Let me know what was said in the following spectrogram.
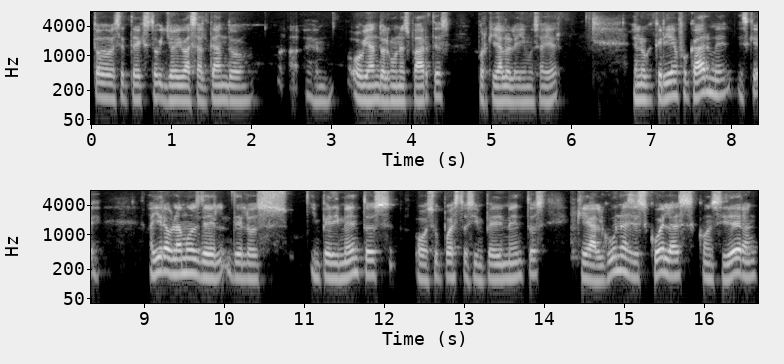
todo ese texto yo iba saltando, eh, obviando algunas partes, porque ya lo leímos ayer en lo que quería enfocarme es que ayer hablamos de, los impedimentos o supuestos impedimentos que algunas escuelas consideran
